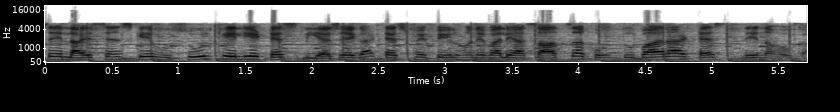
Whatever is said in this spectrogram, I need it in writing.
से लाइसेंस के हसूल के लिए टेस्ट लिया जाएगा। टेस्ट में फेल होने वाले इस को दोबारा टेस्ट देना होगा।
